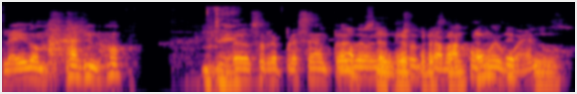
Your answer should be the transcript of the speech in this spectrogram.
le ha ido mal, ¿no? Sí. Pero su representante No, pues ha el hecho un trabajo muy bueno. pues,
